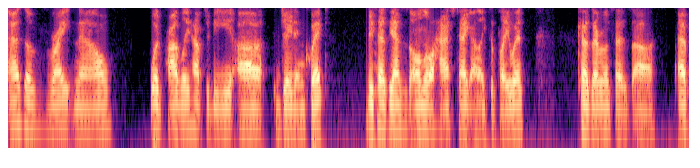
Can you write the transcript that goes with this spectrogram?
as of right now, would probably have to be uh, Jaden Quick because he has his own little hashtag I like to play with. Because everyone says uh, F,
